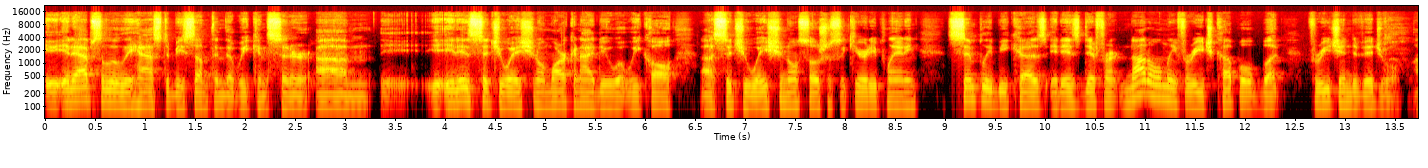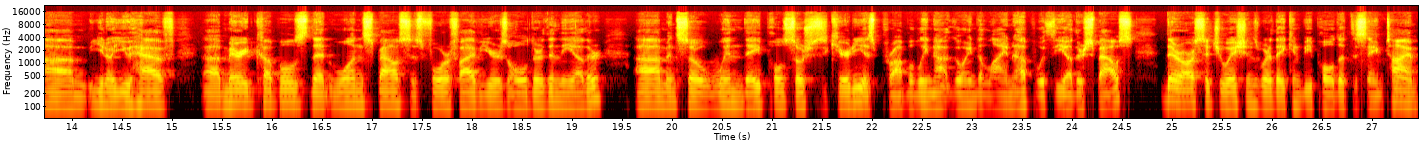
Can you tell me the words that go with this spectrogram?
it absolutely has to be something that we consider. Um, it, it is situational. Mark and I do what we call uh, situational social security planning, simply because it is different, not only for each couple, but for each individual. Um, you know, you have uh, married couples that one spouse is four or five years older than the other. Um, and so when they pull Social Security is probably not going to line up with the other spouse. There are situations where they can be pulled at the same time,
